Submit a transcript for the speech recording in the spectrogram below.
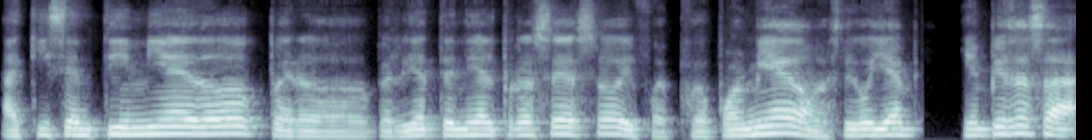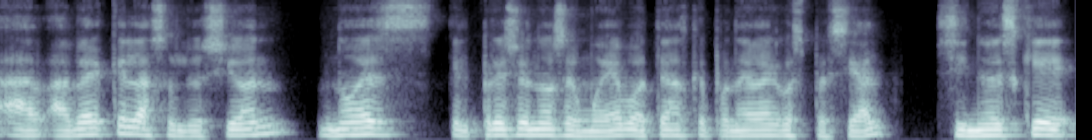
aquí, sentí miedo, pero, pero ya tenía el proceso y fue, fue por miedo, me explico, ya, y empiezas a, a- ver que la solución no es que el precio no se mueva o tengas que poner algo especial, sino es que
